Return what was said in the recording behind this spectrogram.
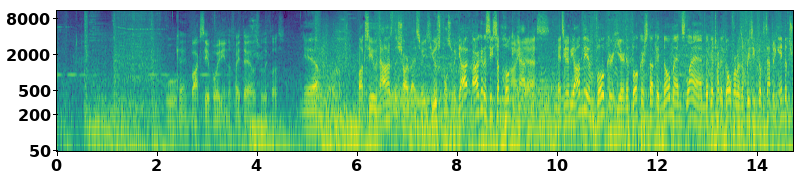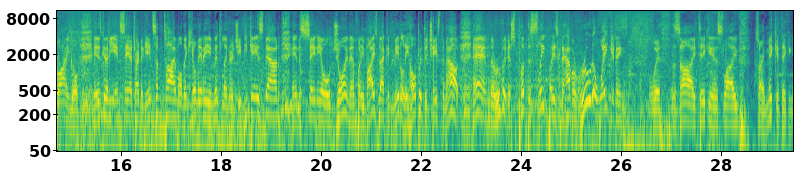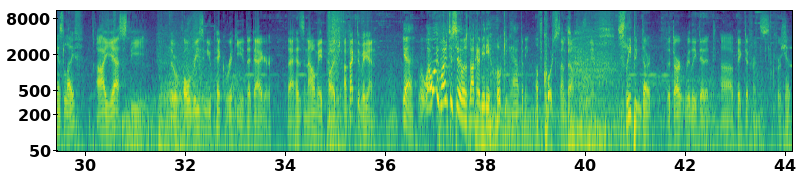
Ooh, Okay. Boxi avoiding the fight there, that was really close. Yeah. Boxi now has the shard right, so he's useful. So we got are gonna see some hooking Ah, happening. yes. It's gonna be on the Invoker here, and Invoker stuck in no man's land. They're gonna try to go for him as a freezing field is happening in the triangle. It is gonna be insane trying to gain some time while they kill the enemy mid laner. GPK is down, and Sania will join him, but he buys back immediately, hoping to chase them out. And the Rubik is put to sleep, but he's gonna have a rude awakening with Zai taking his life. Sorry, Mickey taking his life. Ah, yes, the the whole reason you pick Riki, the dagger, that has now made Pudge effective again. Yeah. Why, why, why did you say there was not going to be any hooking happening? Of course. Some it is. down. Yeah. Sleeping dart. The dart really did it. Uh, big difference for sure.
